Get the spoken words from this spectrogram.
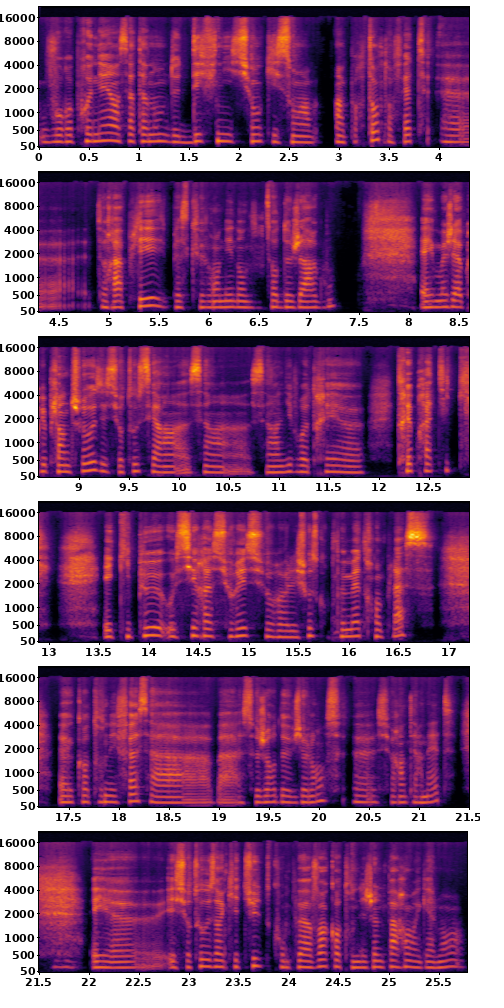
vous reprenez un certain nombre de définitions qui sont im- importantes, en fait, euh, de rappeler, parce qu'on est dans une sorte de jargon. Et moi, j'ai appris plein de choses et surtout, c'est un, c'est un, c'est un livre très, euh, très pratique et qui peut aussi rassurer sur les choses qu'on peut mettre en place euh, quand on est face à, bah, ce genre de violence euh, sur Internet et, euh, et surtout aux inquiétudes qu'on peut avoir quand on est jeune parent également.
